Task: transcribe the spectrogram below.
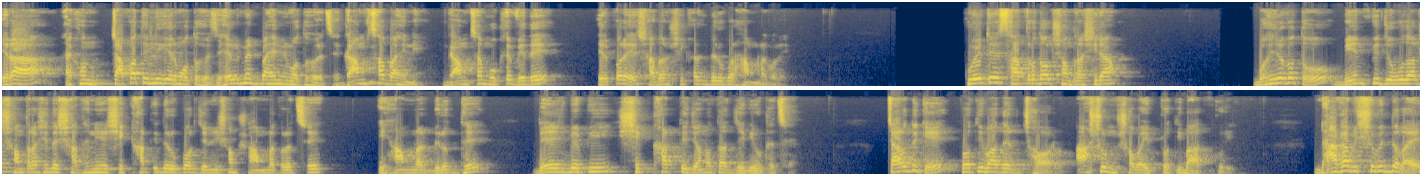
এরা এখন চাপাতি লীগের মতো হয়েছে, হেলমেট বাহিনীর মতো হয়েছে, গামছা বাহিনী, গামছা মুখে বেঁধে এরপরে সাধারণ শিক্ষার্থীদের উপর হামলা করে। কুয়েটে ছাত্রদল সন্ত্রাসীরা বহিরাগত বিএনপি যুবদল সন্ত্রাসীদের সাথে নিয়ে শিক্ষার্থীদের উপর যে নৃশংস হামলা করেছে, এই হামলার বিরুদ্ধে দেশব্যাপী শিক্ষার্থী জনতা জেগে উঠেছে। চারদিকে প্রতিবাদের ঝড়, আসুন সবাই প্রতিবাদ করি। ঢাকা বিশ্ববিদ্যালয়ে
